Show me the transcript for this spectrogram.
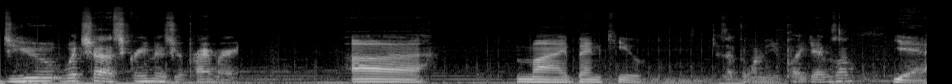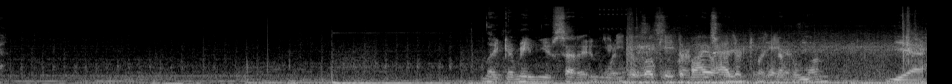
Do you? Which uh, screen is your primary? Uh, my BenQ. Is that the one you play games on? Yeah. Like, I mean, you set it in You need to locate the biohazard screen, like container. number one. Yeah.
